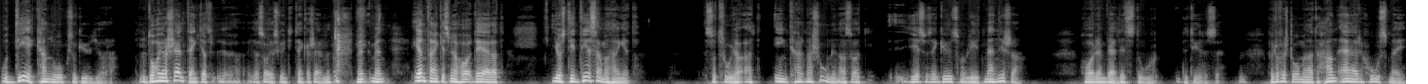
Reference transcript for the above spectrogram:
Och det kan nog också Gud göra. Och då har jag själv tänkt, jag, jag sa jag skulle inte tänka själv, men, men, men en tanke som jag har det är att just i det sammanhanget så tror jag att inkarnationen, alltså att Jesus är Gud som har blivit människa, har en väldigt stor betydelse. Mm. För då förstår man att han är hos mig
